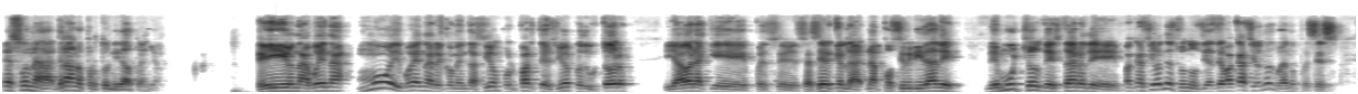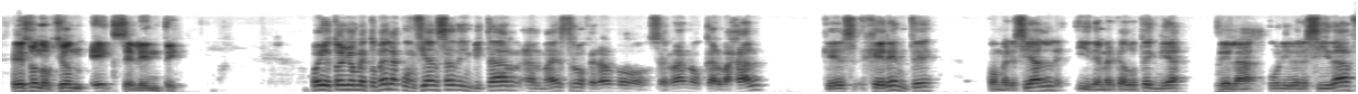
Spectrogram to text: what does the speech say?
Es una gran oportunidad, Toño. Sí, una buena, muy buena recomendación por parte del señor productor. Y ahora que pues eh, se acerca la, la posibilidad de, de muchos de estar de vacaciones, unos días de vacaciones, bueno, pues es, es una opción excelente. Oye, Toño, me tomé la confianza de invitar al maestro Gerardo Serrano Carvajal, que es gerente comercial y de mercadotecnia de la Universidad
